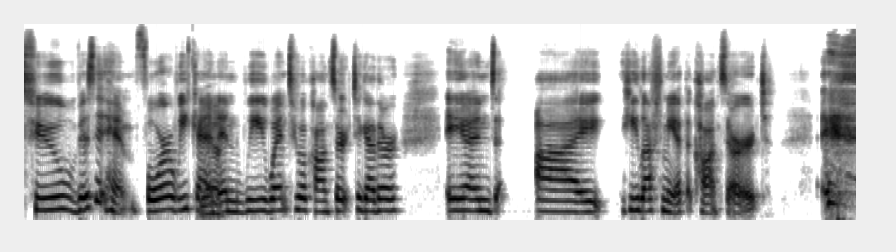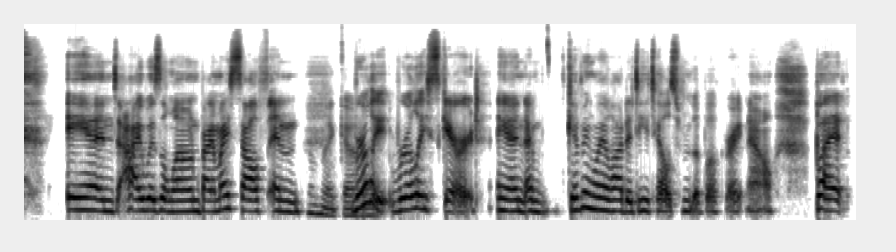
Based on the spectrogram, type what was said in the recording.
to visit him for a weekend Yeah. and we went to a concert together and I he left me at the concert and I was alone by myself and Oh really really scared and I'm giving away a lot of details from the book right now but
